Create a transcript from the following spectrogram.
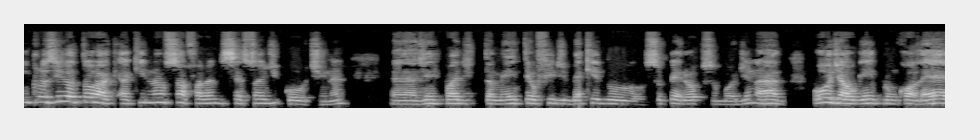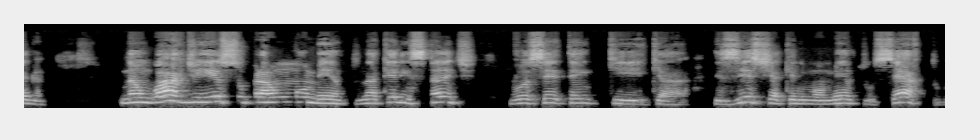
Inclusive, eu estou aqui não só falando de sessões de coaching, né? É, a gente pode também ter o feedback do superior para subordinado, ou de alguém para um colega. Não guarde isso para um momento. Naquele instante, você tem que. que a, existe aquele momento certo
